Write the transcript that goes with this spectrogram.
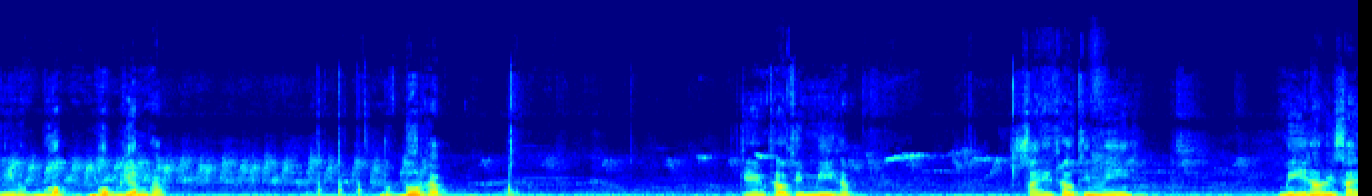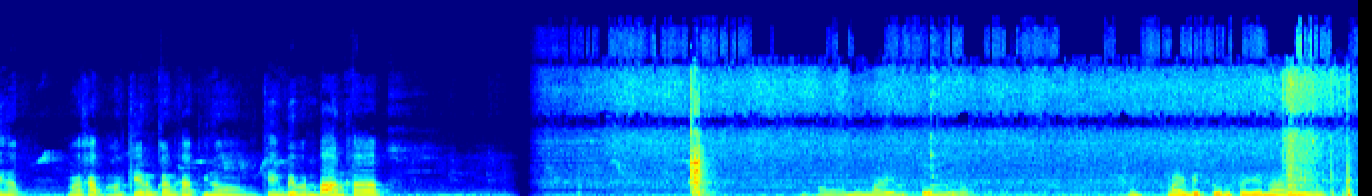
นี่บวบบวบเหลี่ยมครับลูกโดดครับ กงเท่าที่มีครับ ใส่เท่าที่มี มีเท่าที่ใส่ครับ มาครับ มาแกงกันครับพี่น้องแกงไปบานๆครับหอหน่อไม้ต้มเลยครับหน่อไม้ไปต้มใส่นานเลยครับ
